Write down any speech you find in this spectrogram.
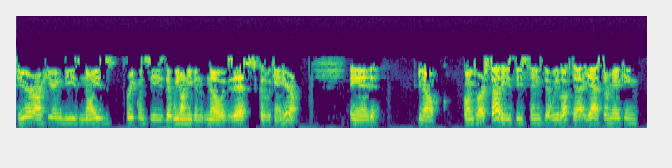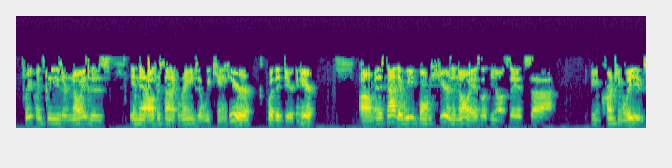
deer are hearing these noise frequencies that we don't even know exist because we can't hear them. And, you know, going to our studies, these things that we looked at, yes, they're making frequencies or noises in that ultrasonic range that we can't hear, but the deer can hear. Um, and it's not that we won't hear the noise. You know, let's say it's uh, being crunching leaves.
